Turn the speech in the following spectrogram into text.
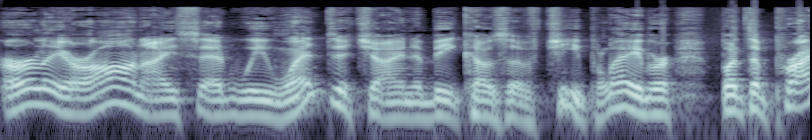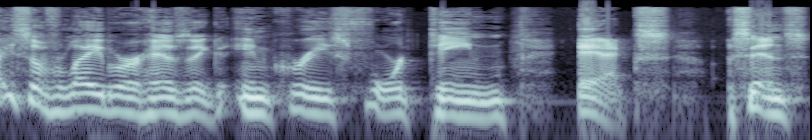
earlier on I said we went to China because of cheap labor, but the price of labor has increased 14x since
